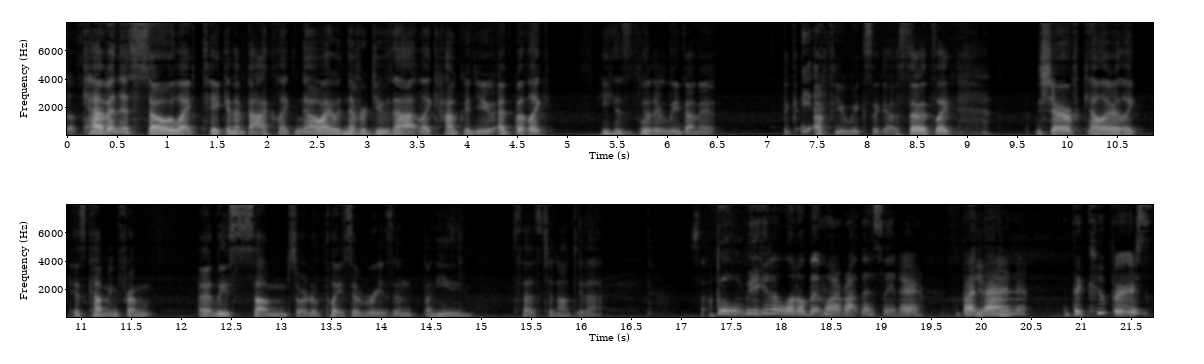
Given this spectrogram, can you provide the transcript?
woods before. Kevin is so like taken aback, like no, I would never do that. Like how could you? And- But like he has literally done it like Yeah. a few weeks ago. So it's like Sheriff Keller like is coming from at least some sort of place of reason when he says to not do that. So But we get a little bit more about this later. But Yeah. then the Coopers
